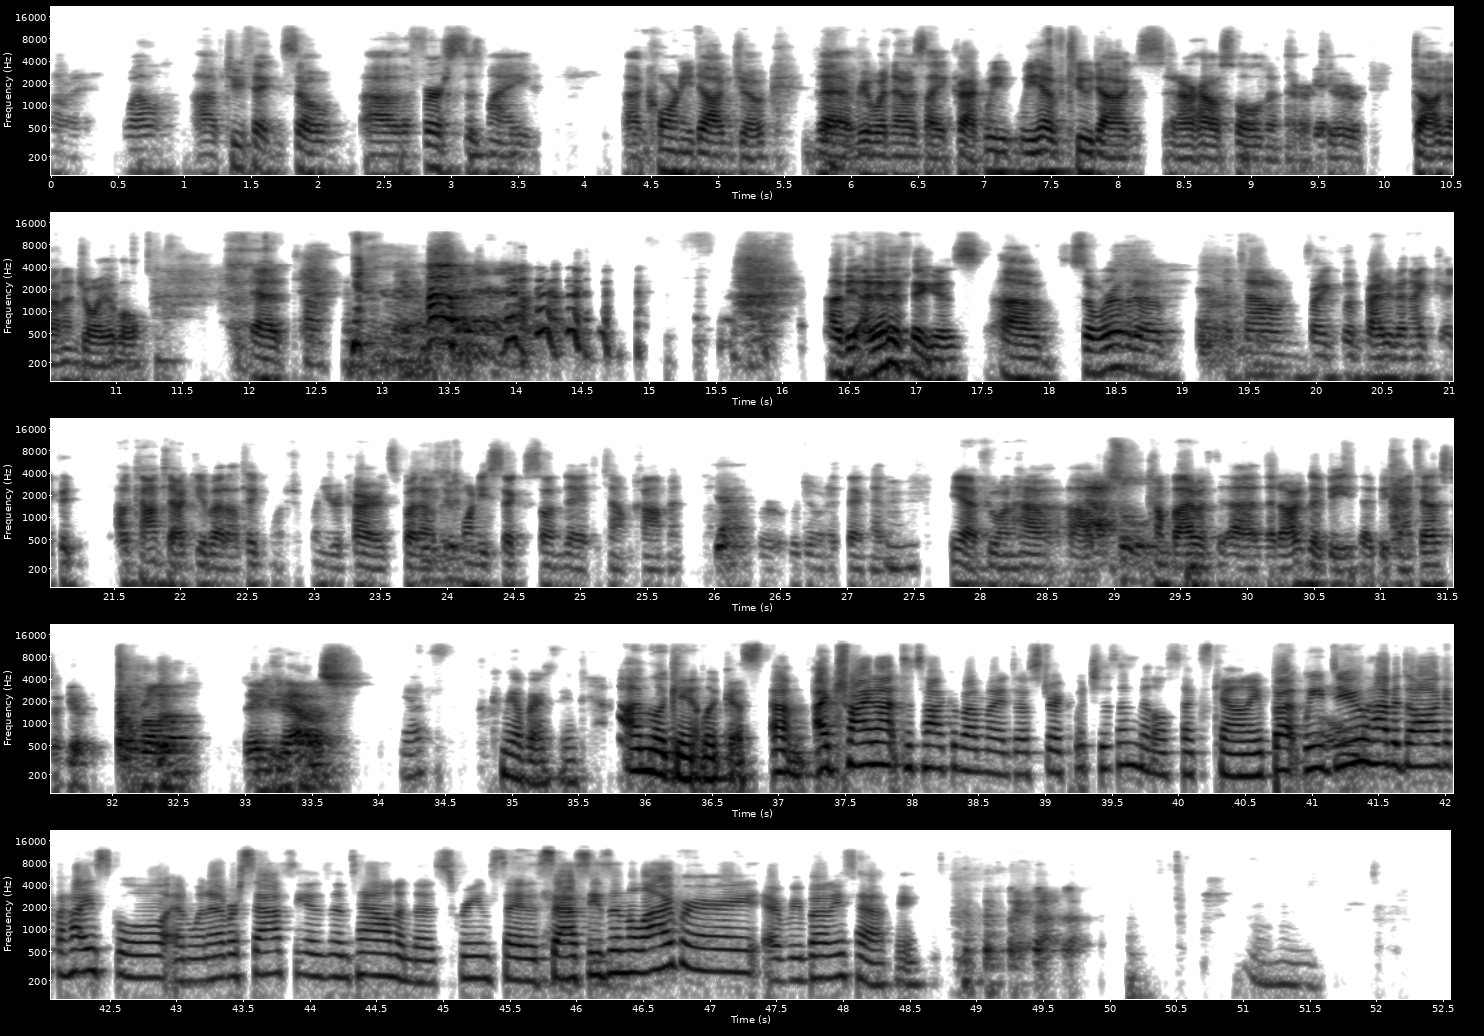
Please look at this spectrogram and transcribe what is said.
All right, well, uh, two things. So, uh, the first is my uh, corny dog joke that everyone knows, like, crack, we, we have two dogs in our household and they're, they're dog unenjoyable. And Uh, the, the other thing is, um, so we're having a, a town Franklin Pride event. I, I could, I'll contact you about, it. I'll take one one of your cards, but on the twenty-sixth Sunday at the town common. uh, We're, we're doing a thing and, Mhm. yeah, if you want to have, uh, come by with, uh, the dog, that'd be, that'd be fantastic. No problem. Thank you for having us. Yes, Come here, Bernstein. I'm looking at Lucas. Um, I try not to talk about my district, which is in Middlesex County, but we do Oh. have a dog at the high school. And whenever Sassy is in town and the screens say the Sassy's in the library, everybody's happy.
